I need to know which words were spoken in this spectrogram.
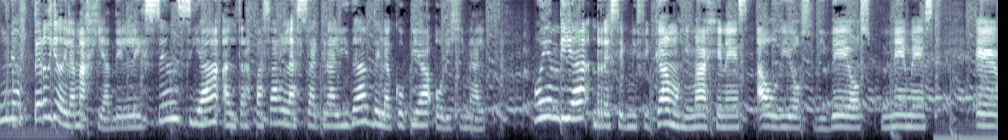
Una pérdida de la magia, de la esencia al traspasar la sacralidad de la copia original. Hoy en día resignificamos imágenes, audios, videos, memes. Eh,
